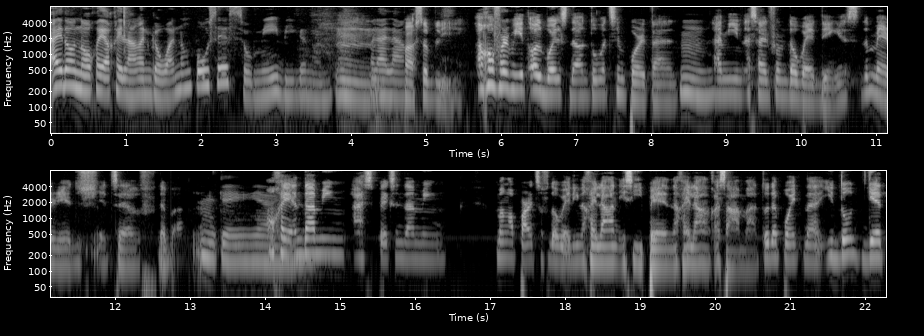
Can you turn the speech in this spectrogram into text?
I don't know, kaya kailangan gawan ng poses, so maybe, ganun. Mm, Wala lang. Possibly. Ako, for me, it all boils down to what's important. Hmm. I mean, aside from the wedding, is the marriage itself, diba? Okay, yeah. Okay, ang daming aspects, ang daming mga parts of the wedding na kailangan isipin, na kailangan kasama, to the point na you don't get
